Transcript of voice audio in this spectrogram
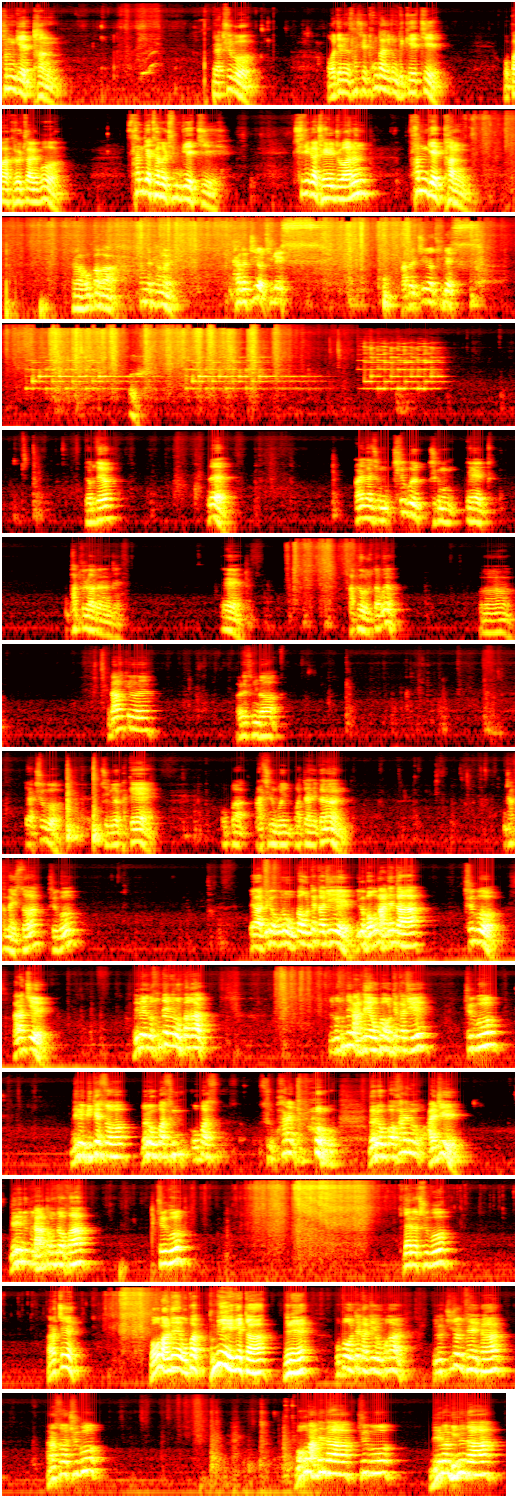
삼계탕. 야, 칠구. 어제는 사실 통닭이 좀 늦게 했지? 오빠가 그럴 줄 알고 삼계탕을 준비했지. 칠이가 제일 좋아하는 삼계탕. 자, 오빠가 삼계탕을 다들 찌어 주겠어. 다들 찌어 주겠어. 여보세요? 네. 아니 나 지금 칠구 지금 예 바쁠라 그러는데 예 앞에 오셨다고요? 어 나갈게요 예 알겠습니다 야 칠구 지금 여기 밖에 오빠 아시는 분 왔다니까는 잠깐만 있어 칠구 야, 너네 오늘 오빠 올 때까지 이거 먹으면 안 된다. 칠구, 알았지? 너네 이거 손대면 오빠가 이거 손대면 안 돼. 오빠 올 때까지. 칠구, 너네 믿겠어. 너네 오빠 승 오빠 승, 화내 너네 오빠 화내면 알지? 너네 믿고 나갔다 온다 오빠. 칠구, 기다려 칠구. 알았지? 먹으면 안 돼. 오빠 분명히 얘기했다. 너네. 오빠 올 때까지 오빠가 이거 찢어줄 테니까. 알았어? 출구? 먹으면 안 된다. 출구. 너네만 믿는다.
